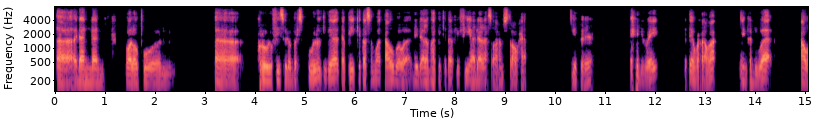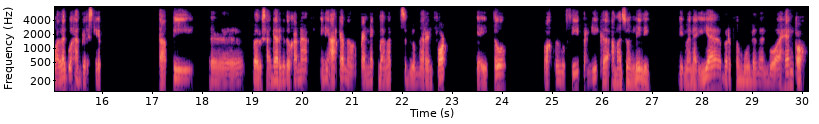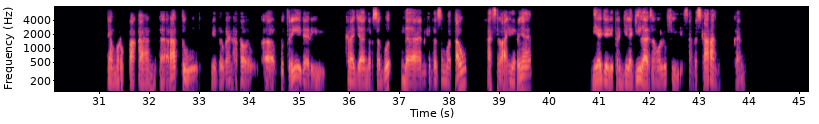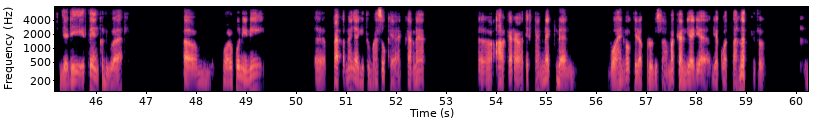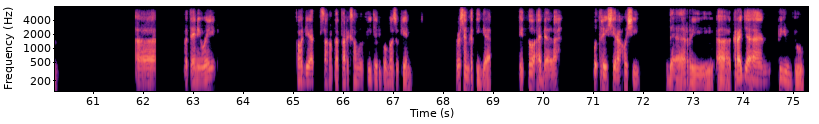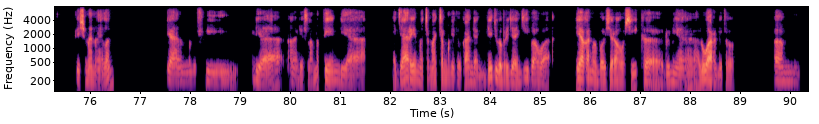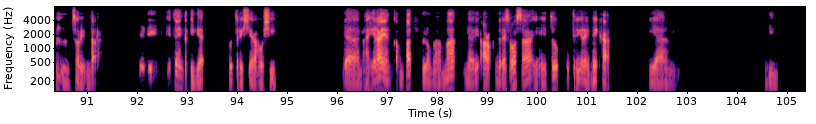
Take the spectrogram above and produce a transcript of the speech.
Uh, dan dan walaupun uh, kru Luffy sudah bersepuluh gitu ya, tapi kita semua tahu bahwa di dalam hati kita Vivi adalah seorang Straw Hat. Gitu ya. Anyway, itu yang pertama. Yang kedua, awalnya gue hampir skip. Tapi uh, baru sadar gitu karena ini arc memang pendek banget sebelum Marineford yaitu waktu Luffy pergi ke Amazon Lily di mana ia bertemu dengan Boa Hancock yang merupakan uh, ratu gitu kan atau uh, putri dari kerajaan tersebut. Dan kita semua tahu hasil akhirnya dia jadi tergila-gila sama Luffy sampai sekarang kan. Jadi itu yang kedua um, walaupun ini uh, patternnya nggak gitu masuk ya karena uh, arc relatif pendek dan Buah Hancock tidak perlu diselamatkan. Dia dia dia kuat banget gitu. Uh, But anyway, kalau dia sangat tertarik sama Luffy, jadi gue masukin. Terus yang ketiga, itu adalah Putri Shirahoshi dari uh, kerajaan Ryugu, Fishman Island, yang Luffy dia uh, dia selamatin, dia ajarin macam-macam gitu kan, dan dia juga berjanji bahwa dia akan membawa Shirahoshi ke dunia luar gitu. Um, sorry, bentar. Jadi itu yang ketiga, Putri Shirahoshi. Dan akhirnya yang keempat, belum lama dari Arc Dressrosa, yaitu Putri Rebecca. yang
